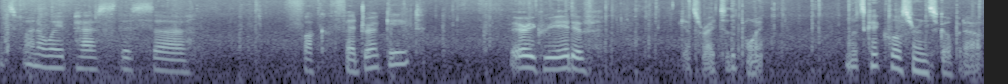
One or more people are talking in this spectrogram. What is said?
Let's find a way past this, uh... Fuck Fedra gate? Very creative. Gets right to the point. Let's get closer and scope it out.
